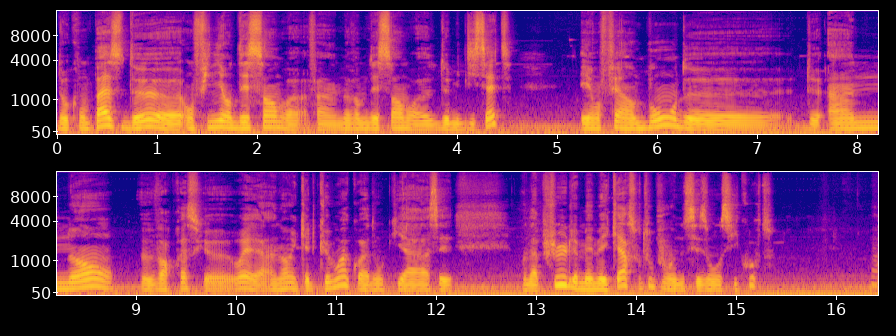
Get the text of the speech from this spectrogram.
Donc on passe de euh, on finit en décembre, enfin novembre-décembre euh, 2017 et on fait un bond de de un an euh, voire presque ouais un an et quelques mois quoi. Donc il y a c'est on n'a plus le même écart surtout pour une saison aussi courte. Ouais.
